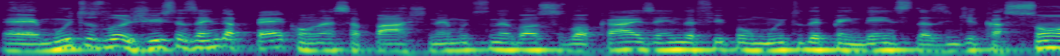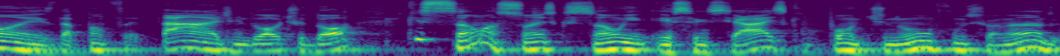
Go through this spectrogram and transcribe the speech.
É, muitos lojistas ainda pecam nessa parte, né? Muitos negócios locais ainda ficam muito dependentes das indicações, da panfletagem, do outdoor, que são ações que são essenciais, que continuam funcionando,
